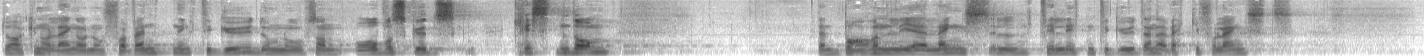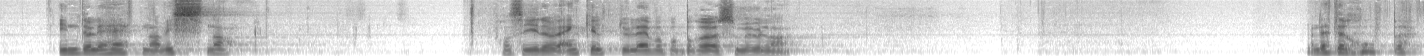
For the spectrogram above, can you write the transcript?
Du har ikke noe lenger noen forventning til Gud om noe sånn overskuddskristendom. Den barnlige lengsel, tilliten til Gud, den er vekke for lengst. Inderligheten har visna. For å si det enkelt du lever på brødsmula. Men dette ropet,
